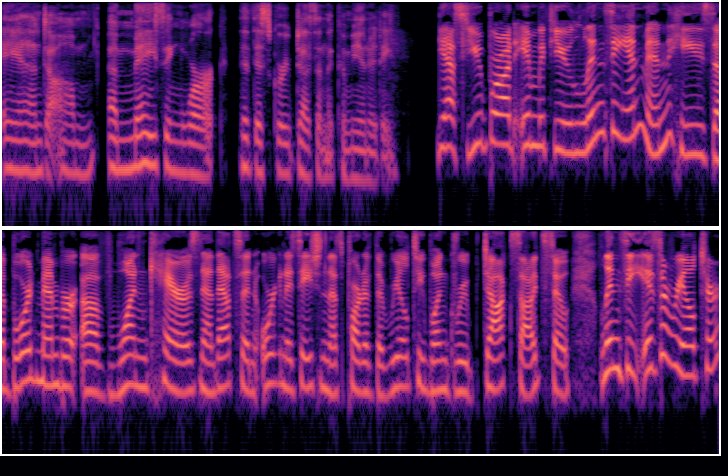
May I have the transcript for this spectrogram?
and um, amazing work that this group does in the community. Yes, you brought in with you Lindsey Inman. He's a board member of One Cares. Now, that's an organization that's part of the Realty One Group Dockside. So, Lindsey is a realtor,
